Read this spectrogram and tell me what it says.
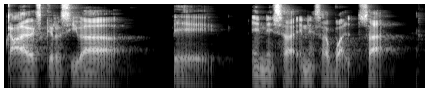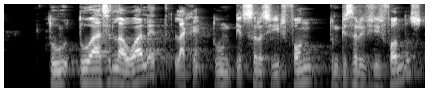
cada vez que reciba eh, en, esa, en esa wallet. O sea, tú, tú haces la wallet, la tú, empiezas a recibir fond, tú empiezas a recibir fondos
